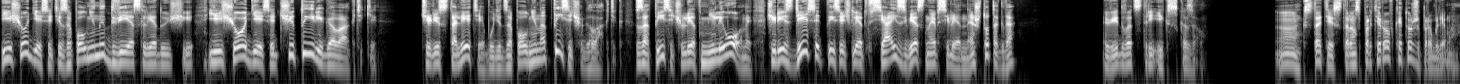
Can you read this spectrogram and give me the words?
еще 10 и заполнены две следующие, еще 10 — четыре галактики. Через столетие будет заполнена тысяча галактик, за тысячу лет — миллионы, через 10 тысяч лет — вся известная Вселенная. Что тогда? Ви-23Х сказал. А, кстати, с транспортировкой тоже проблема.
